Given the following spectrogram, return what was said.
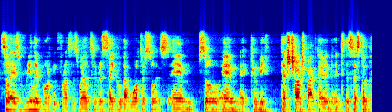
So it's really important for us as well to recycle that water so it's um, so um, it can be discharged back down into the system.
